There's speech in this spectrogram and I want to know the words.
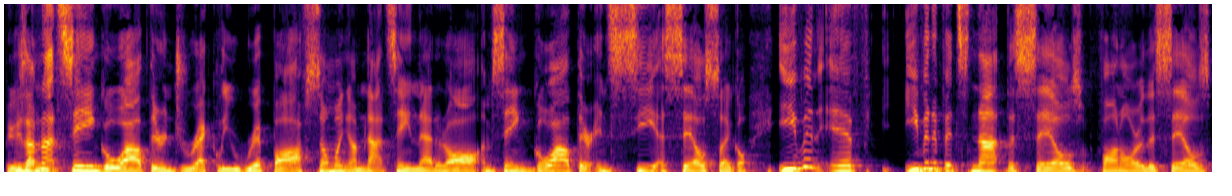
Because i'm not saying go out there and directly rip off someone i'm not saying that at all. I'm saying go out there and see a sales cycle. Even if even if it's not the sales funnel or the sales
